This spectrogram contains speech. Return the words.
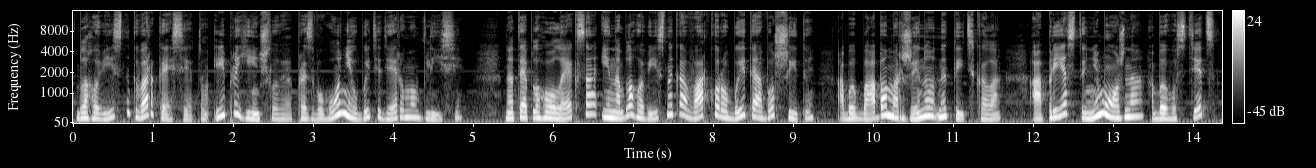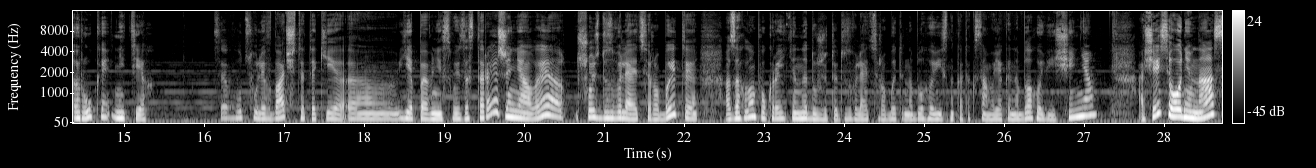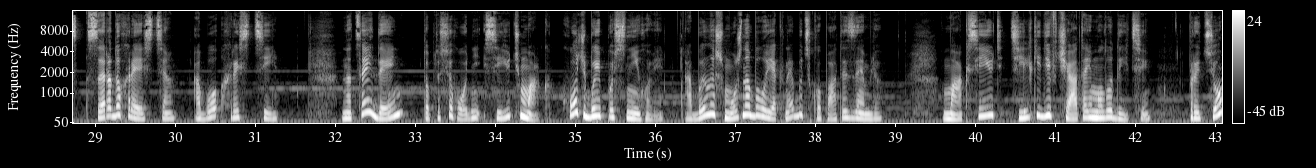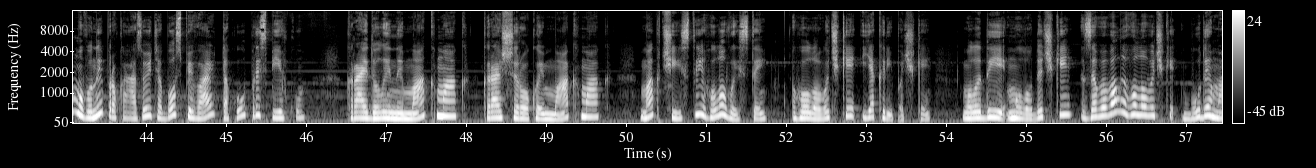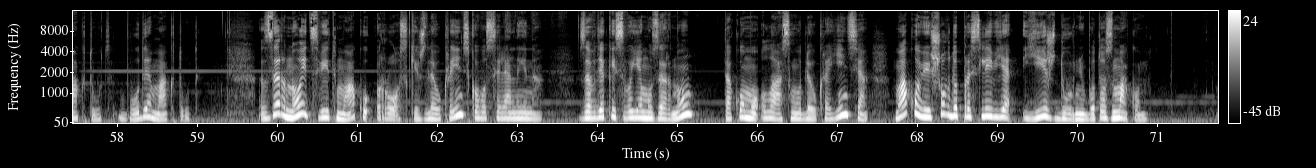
Благовісник в сіто і пригінчливе, при вогоні убиті деревом в лісі. На теплого Олекса і на благовісника варко робити або шити, аби баба маржину не тицькала, а прєсти не можна, аби гостець руки не тех. Це в гуцулів, бачите, такі е, є певні свої застереження, але щось дозволяється робити. А загалом по Україні не дуже то дозволяється робити на благовісника, так само, як і на благовіщення. А ще сьогодні в нас середохрестя або хрестці. На цей день, тобто сьогодні, сіють мак, хоч би й по снігові, аби лиш можна було як-небудь скопати землю. Мак сіють тільки дівчата й молодиці. При цьому вони проказують або співають таку приспівку: край долини мак-мак, край широкої мак-мак, мак чистий, головистий, головочки, як ріпочки. Молоді молодочки завивали головочки, буде мак тут, буде мак тут. Зерно і цвіт маку розкіш для українського селянина. Завдяки своєму зерну, такому ласому для українця, мак увійшов до прислів'я їж дурню, бо то з маком.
